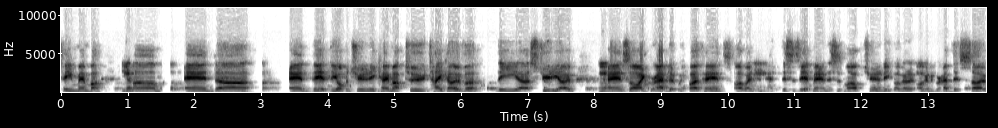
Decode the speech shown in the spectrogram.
team member. Yeah. Um, and uh, and the, the opportunity came up to take over the uh, studio yeah. and so I grabbed it with both hands. I went, "This is it, man! This is my opportunity. I got to, I got to grab this." So,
